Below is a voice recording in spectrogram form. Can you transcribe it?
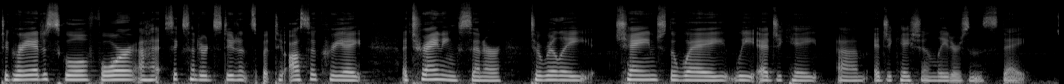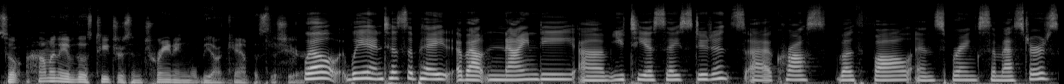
to create a school for 600 students, but to also create a training center to really change the way we educate um, education leaders in the state. So, how many of those teachers in training will be on campus this year? Well, we anticipate about 90 um, UTSA students uh, across both fall and spring semesters,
